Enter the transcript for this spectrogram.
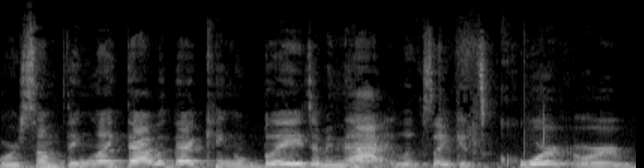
or something like that with that king of blades. I mean that looks like it's court or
